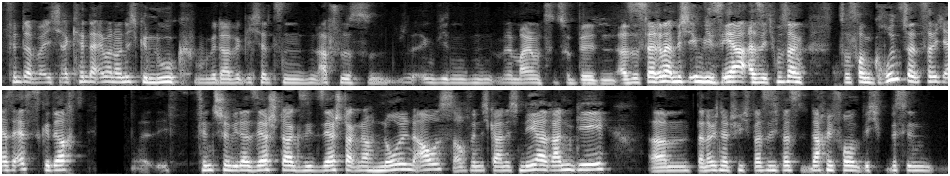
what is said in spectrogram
finde aber, ich erkenne da immer noch nicht genug, um mir da wirklich jetzt einen, Abschluss irgendwie eine Meinung zu, zu bilden. Also es erinnert mich irgendwie sehr, also ich muss sagen, so vom Grundsatz habe ich als erstes gedacht, ich finde es schon wieder sehr stark, sieht sehr stark nach Nolan aus, auch wenn ich gar nicht näher rangehe. Ähm, dann habe ich natürlich, was ich, was nach wie vor ich ein bisschen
